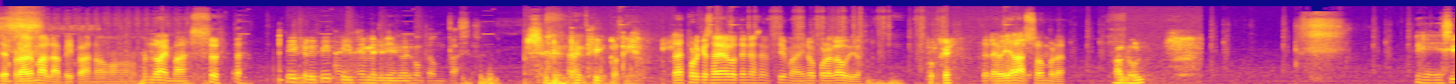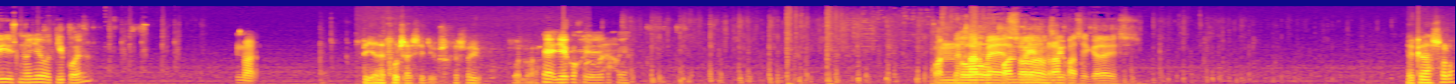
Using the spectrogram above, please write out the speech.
El problema es la pipa, no, no hay más. Pipi, pipi, pipi. Ahí me tenía que haber comprado un taser. 75, tío. ¿Sabes por qué sabía que lo tenías encima y no por el audio? ¿Por qué? Se le veía la sombra. Ah, lol. Eh, Sirius, no llevo tipo, eh. Vale. Pilla de Fusa Sirius, que soy. Bueno, Eh, yo he cogido, yo he cogido. Cuando Dejarme solo en rampa digo. si queréis. ¿me quedas solo?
